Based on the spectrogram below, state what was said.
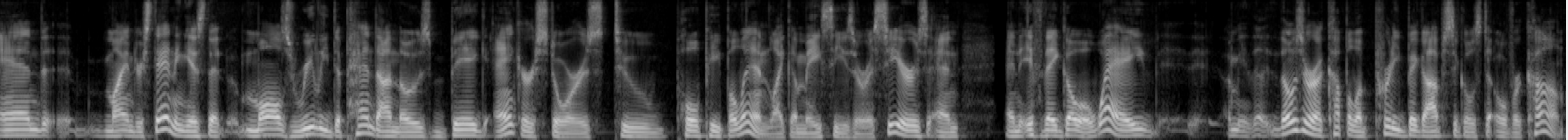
And my understanding is that malls really depend on those big anchor stores to pull people in, like a Macy's or a Sears. And and if they go away, I mean, th- those are a couple of pretty big obstacles to overcome.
